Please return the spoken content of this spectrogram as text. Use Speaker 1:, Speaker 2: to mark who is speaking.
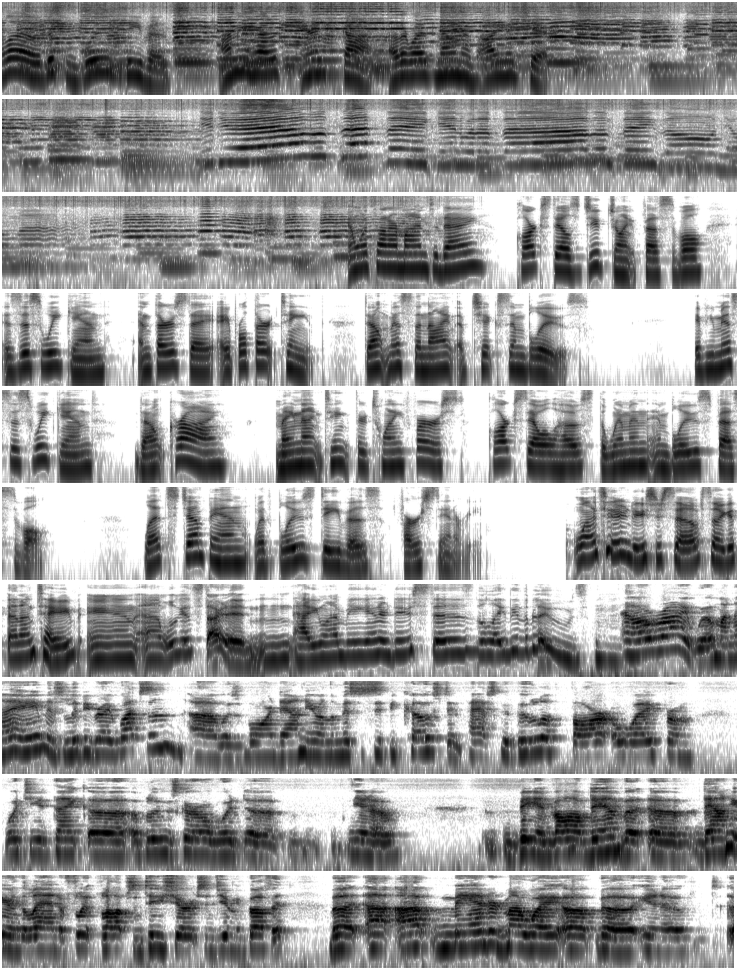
Speaker 1: Hello, this is Blues Divas. I'm your host, Erin Scott, otherwise known as Audio Chic.
Speaker 2: Did you ever sit thinking with a thousand things on your mind?
Speaker 1: And what's on our mind today? Clarksdale's Juke Joint Festival is this weekend and Thursday, April 13th. Don't miss the night of Chicks and Blues. If you miss this weekend, don't cry. May 19th through 21st, Clarksdale will host the Women in Blues Festival. Let's jump in with Blues Divas' first interview. Why don't you introduce yourself so I get that on tape and uh, we'll get started? And how do you want to be introduced as the Lady of the Blues?
Speaker 3: All right. Well, my name is Libby Rae Watson. I was born down here on the Mississippi coast in Pascagoula, far away from what you'd think uh, a blues girl would, uh, you know, be involved in. But uh, down here in the land of flip flops and t-shirts and Jimmy Buffett. But I, I meandered my way up, uh, you know,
